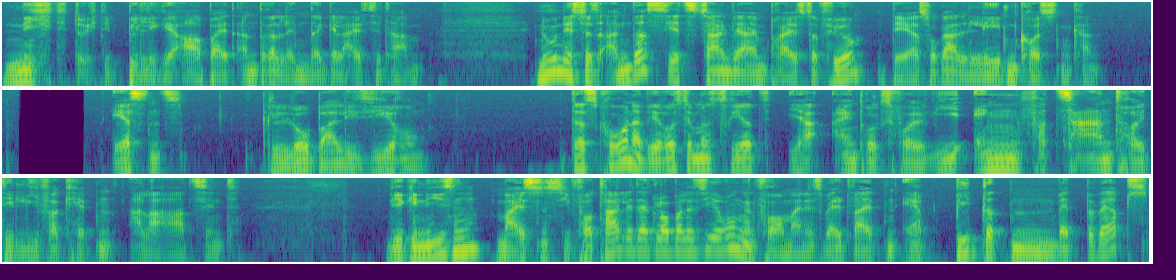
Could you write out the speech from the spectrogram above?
nicht durch die billige Arbeit anderer Länder geleistet haben. Nun ist es anders, jetzt zahlen wir einen Preis dafür, der sogar Leben kosten kann. Erstens Globalisierung. Das Coronavirus demonstriert ja eindrucksvoll, wie eng verzahnt heute Lieferketten aller Art sind. Wir genießen meistens die Vorteile der Globalisierung in Form eines weltweiten erbitterten Wettbewerbs,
